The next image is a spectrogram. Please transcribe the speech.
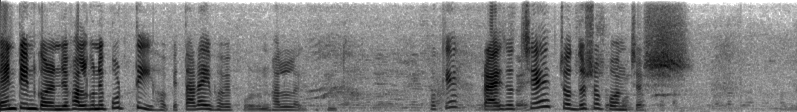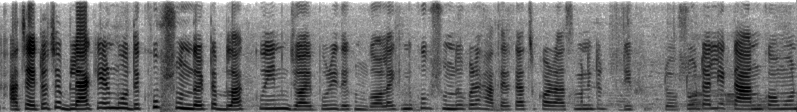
মেনটেন করেন যে ফাল্গুনে পড়তেই হবে তারা এইভাবে পড়ুন ভালো লাগবে কিন্তু। ওকে প্রাইস হচ্ছে চোদ্দোশো পঞ্চাশ। আচ্ছা এটা হচ্ছে ব্ল্যাকের মধ্যে খুব সুন্দর একটা ব্ল্যাক কুইন জয়পুরি। দেখুন, গলায় কিন্তু খুব সুন্দর করে হাতের কাজ করা আছে। মানে এটা টোটালি একটা আনকমন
